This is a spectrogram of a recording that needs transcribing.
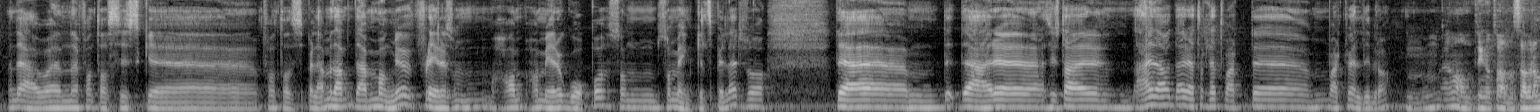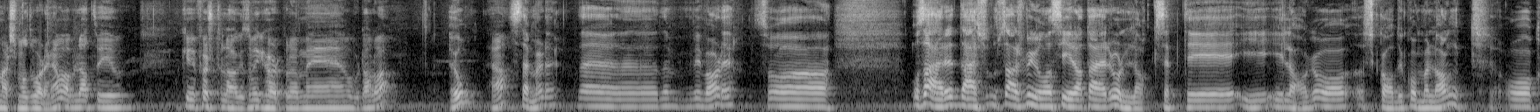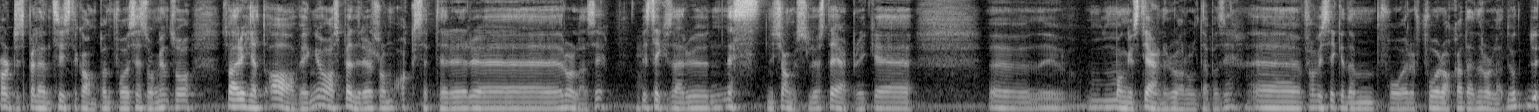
Men det er jo en fantastisk, eh, fantastisk spiller. Men det er, det er mange flere som har, har mer å gå på som, som enkeltspiller. Så det er, det, er eh, Jeg syns det er Nei, det har rett og slett vært, eh, vært veldig bra. Mm, en annen ting å ta med seg fra matchen mot Vålerenga var vel at vi ikke første laget som fikk hørt på dem i overtall òg? Jo, stemmer det. det, det vi var det. Så, og så er det, det er som, er som Jonas sier, at det er rolleaksept i, i, i laget. Og skal du komme langt og kanskje spille den siste kampen for sesongen, så, så er du helt avhengig av spillere som aksepterer eh, rolla si. Hvis ikke så er du nesten sjanseløs. Det hjelper ikke Uh, mange stjerner du har, holdt jeg på å si. Uh, for hvis ikke de får, får akkurat den rolla du, du, du,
